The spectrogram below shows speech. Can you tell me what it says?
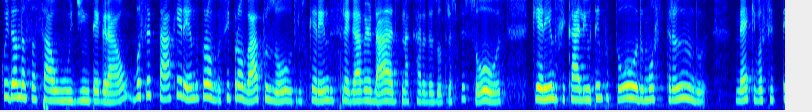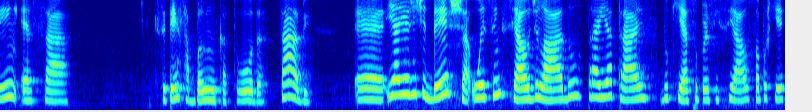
cuidando da sua saúde integral, você está querendo se provar para os outros, querendo esfregar verdades na cara das outras pessoas, querendo ficar ali o tempo todo mostrando, né, que você tem essa que você tem essa banca toda, sabe? É, e aí a gente deixa o essencial de lado para ir atrás do que é superficial, só porque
